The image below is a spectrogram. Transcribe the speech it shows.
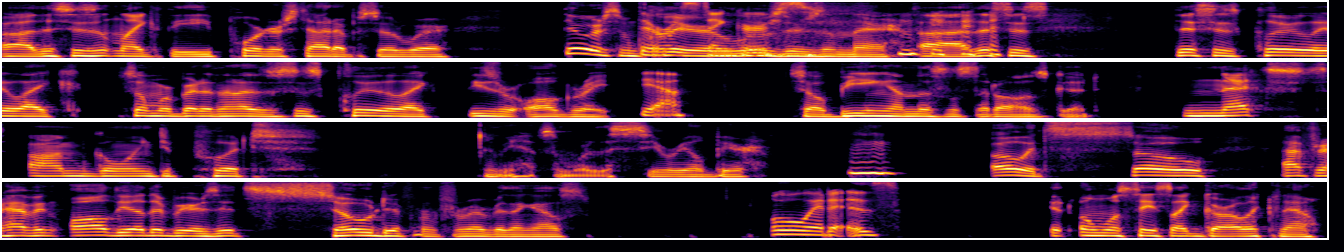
Uh, this isn't like the Porter Stout episode where there were some There clear stinkers. losers in there. Uh, this is this is clearly like somewhere better than others. This is clearly like these are all great. Yeah. So being on this list at all is good. Next, I'm going to put. Let me have some more of the cereal beer. Mhm. Oh, it's so. After having all the other beers, it's so different from everything else. oh, it is. It almost tastes like garlic now,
